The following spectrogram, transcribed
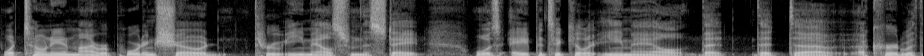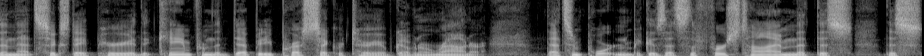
What Tony and my reporting showed through emails from the state was a particular email that that uh, occurred within that six day period that came from the deputy press secretary of Governor Rauner. That's important because that's the first time that this this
